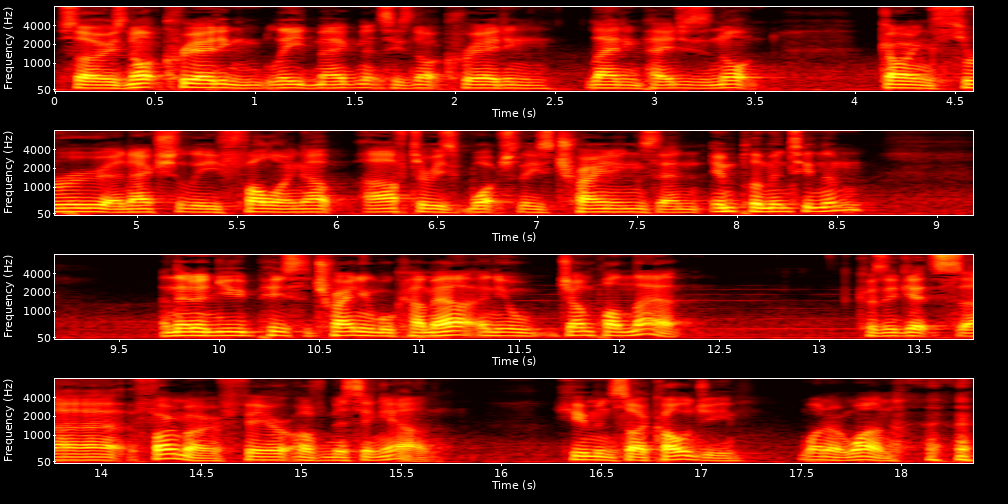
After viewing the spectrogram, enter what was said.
So he's not creating lead magnets. He's not creating landing pages. He's not going through and actually following up after he's watched these trainings and implementing them. And then a new piece of training will come out and he'll jump on that because he gets uh, FOMO, fear of missing out. Human Psychology 101.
